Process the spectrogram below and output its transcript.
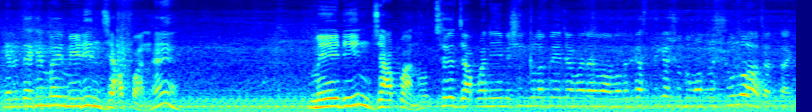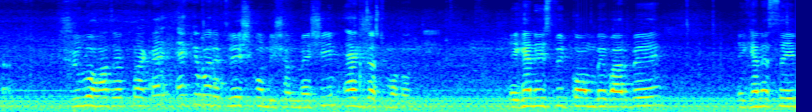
এখানে দেখেন ভাই মেড ইন জাপান হ্যাঁ? মেড ইন জাপান হচ্ছে জাপানি এই মেশিনগুলো পেয়ে যাবেন আমাদের কাছ থেকে শুধুমাত্র ষোলো হাজার টাকা। ষোলো হাজার টাকায় একেবারে fresh condition machine adjust motor দিয়ে। এখানে স্পিড কমবে, বাড়বে। এখানে সেভ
